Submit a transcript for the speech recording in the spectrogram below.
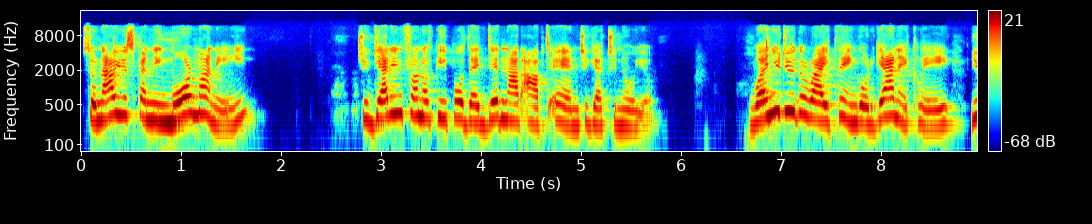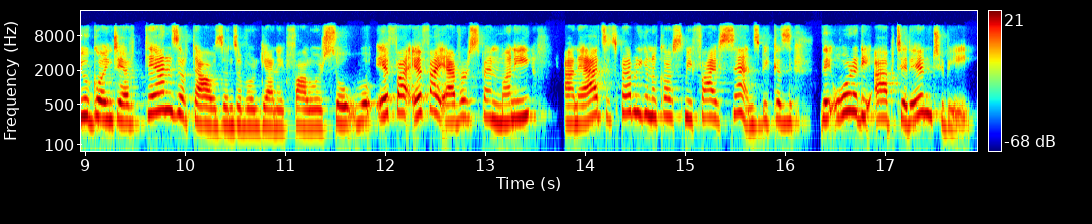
So now you're spending more money to get in front of people that did not opt in to get to know you when you do the right thing organically you're going to have tens of thousands of organic followers so if i if i ever spend money on ads it's probably going to cost me five cents because they already opted in to be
